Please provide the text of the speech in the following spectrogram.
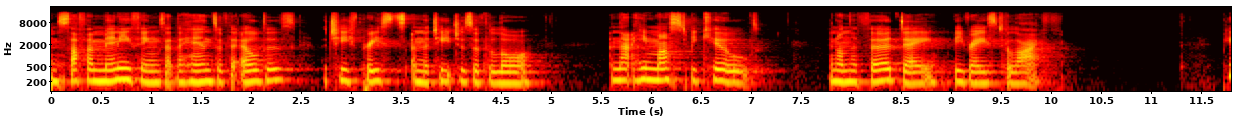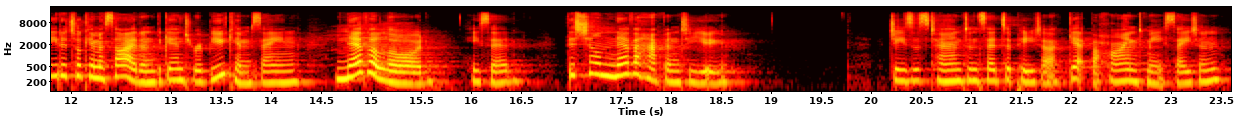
and suffer many things at the hands of the elders, the chief priests, and the teachers of the law, and that he must be killed, and on the third day be raised to life. Peter took him aside and began to rebuke him, saying, Never, Lord, he said. This shall never happen to you. Jesus turned and said to Peter, Get behind me, Satan.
